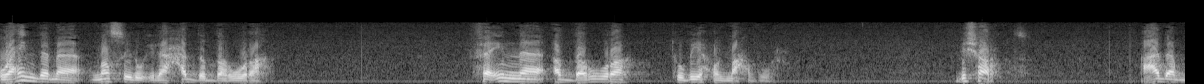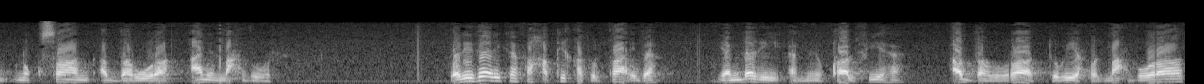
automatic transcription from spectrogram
وعندما نصل إلى حد الضرورة فإن الضرورة تبيح المحظور. بشرط عدم نقصان الضرورة عن المحظور. ولذلك فحقيقة القاعدة ينبغي أن يقال فيها الضرورات تبيح المحظورات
